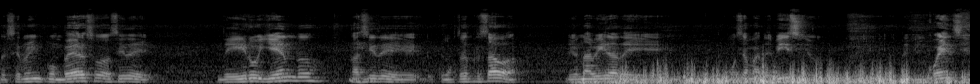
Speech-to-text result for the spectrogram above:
De ser un inconverso, así de de ir huyendo, así de, como usted expresaba, de una vida de, ¿cómo se llama?, de vicio, de delincuencia,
